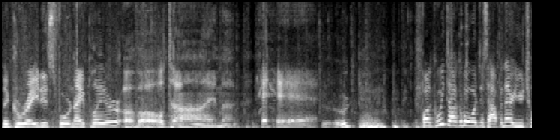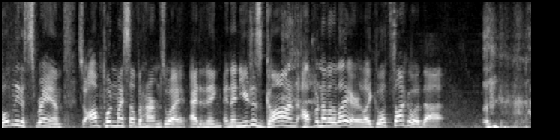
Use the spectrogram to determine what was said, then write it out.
the greatest Fortnite player of all time. Okay. But can we talk about what just happened there? You told me to spray him, so I'm putting myself in harm's way, editing, and then you're just gone up another layer. Like, let's talk about that.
